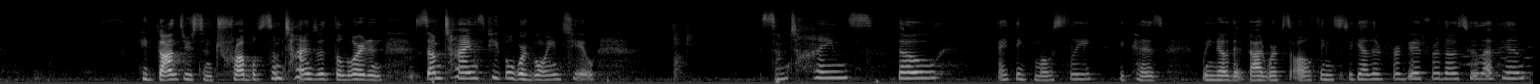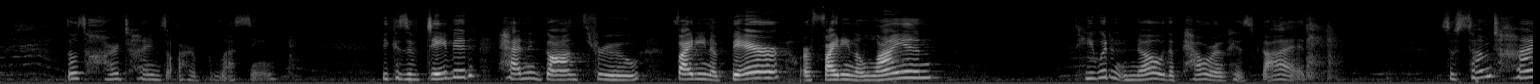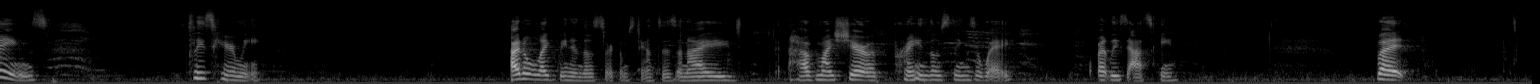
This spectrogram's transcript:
He'd gone through some trouble sometimes with the Lord, and sometimes people were going to. Sometimes, though, I think mostly because we know that God works all things together for good for those who love him. Those hard times are a blessing. Because if David hadn't gone through fighting a bear or fighting a lion, he wouldn't know the power of his God. So sometimes, please hear me. I don't like being in those circumstances, and I have my share of praying those things away or at least asking. But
